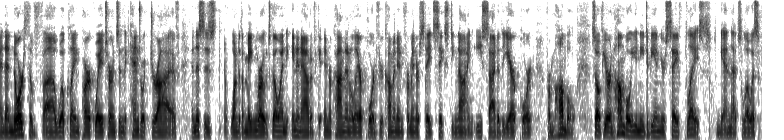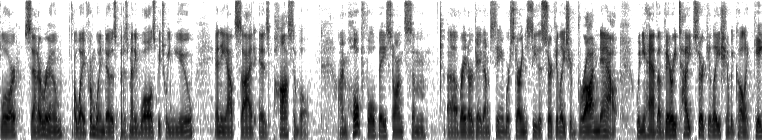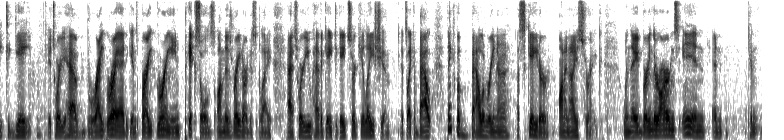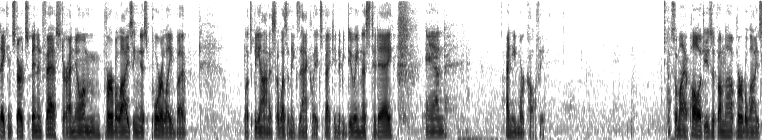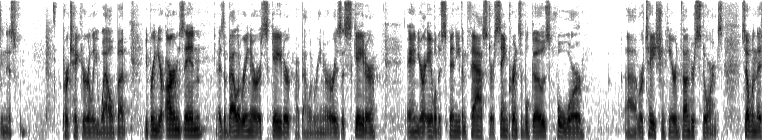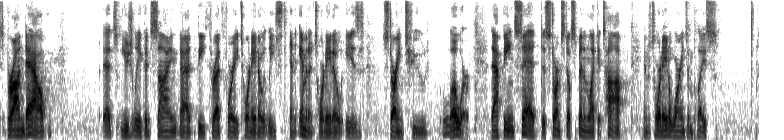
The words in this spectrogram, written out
and then north of uh, Will Clayton Parkway, turns into Kendrick Drive, and this is one of the main roads going in and out of Intercontinental Airport if you're coming in from Interstate 69, east side of the airport from Humble. So if you're in Humble, you need to be in your safe place. Again, that's lowest floor, center room, away from windows, put as many walls between you and the outside as possible. I'm hopeful, based on some uh, radar data I'm seeing, we're starting to see the circulation broaden out when you have a very tight circulation, we call it gate to gate. It's where you have bright red against bright green pixels on this radar display. That's where you have a gate to gate circulation. It's like about, think of a ballerina, a skater on an ice rink. When they bring their arms in and can they can start spinning faster. I know I'm verbalizing this poorly, but let's be honest, I wasn't exactly expecting to be doing this today. And I need more coffee. So my apologies if I'm not verbalizing this particularly well, but you bring your arms in as a ballerina or a skater, a ballerina or as a skater, and you're able to spin even faster. Same principle goes for uh, rotation here in thunderstorms. So when this broadened out, it's usually a good sign that the threat for a tornado, at least an imminent tornado, is starting to lower. That being said, the storm's still spinning like a top, and a tornado warning's in place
